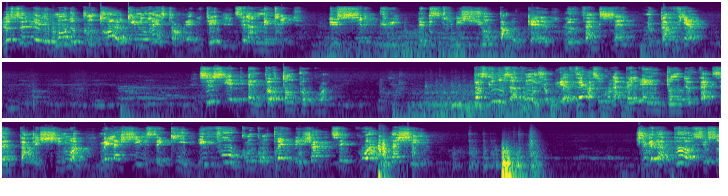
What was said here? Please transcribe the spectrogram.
le seul élément de contrôle qui nous reste en réalité, c'est la maîtrise du circuit de distribution par lequel le vaccin nous parvient. Ceci est important pourquoi? Parce que nous avons aujourd'hui affaire à ce qu'on appelle un don de vaccin par les Chinois. Mais la Chine, c'est qui? Il faut qu'on comprenne déjà c'est quoi la Chine? Je vais d'abord sur ce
